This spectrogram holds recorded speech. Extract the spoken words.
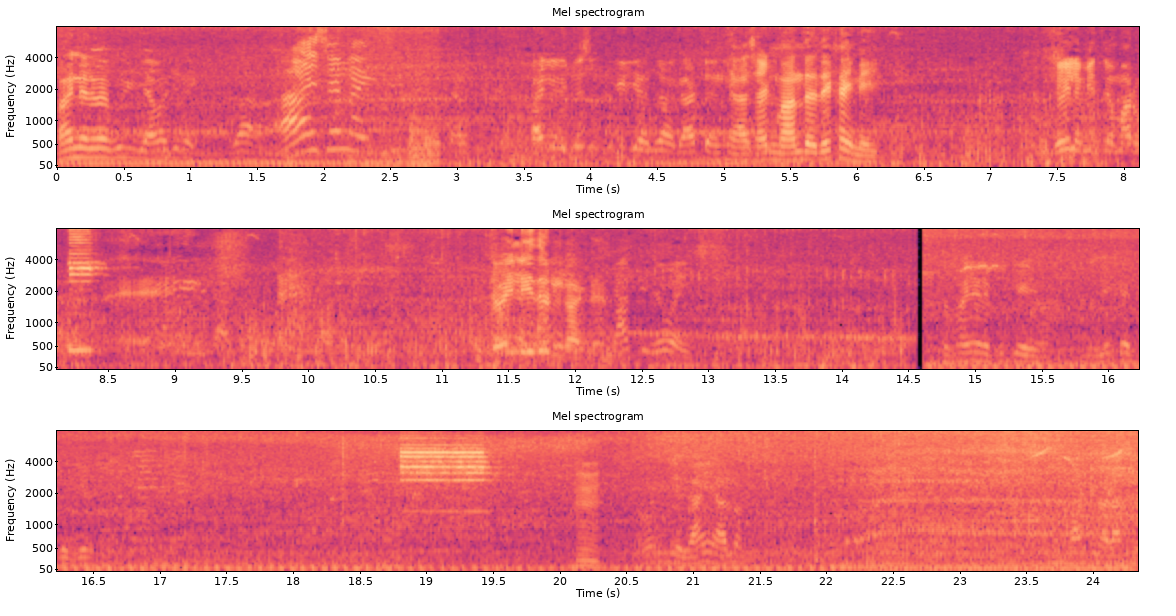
ફાઇનલ મેં ભૂલી ગયા આવા હા છે ને. ફાઇનલ બેસો ભૂલી ગયા જા ગાર્ડન છે આ સાઈડમાં અંદર દેખાય નહીં. જોઈ લે મિત્રો મારું. જોઈ લીધું ને જવાય. તો ફાઇનલી ભૂલી ગયા નીકળ હમ. હવે જાય હાલો. રાખો.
